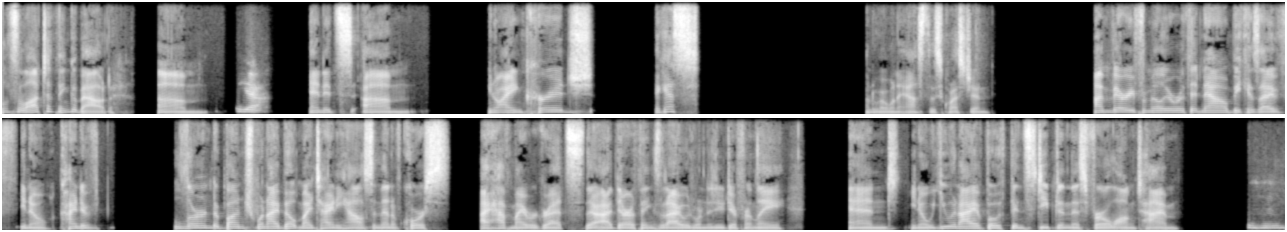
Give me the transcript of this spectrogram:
well it's a lot to think about um yeah and it's um you know i encourage i guess how do i want to ask this question i'm very familiar with it now because i've you know kind of learned a bunch when i built my tiny house and then of course I have my regrets. There, there are things that I would want to do differently. And, you know, you and I have both been steeped in this for a long time. Mm-hmm.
